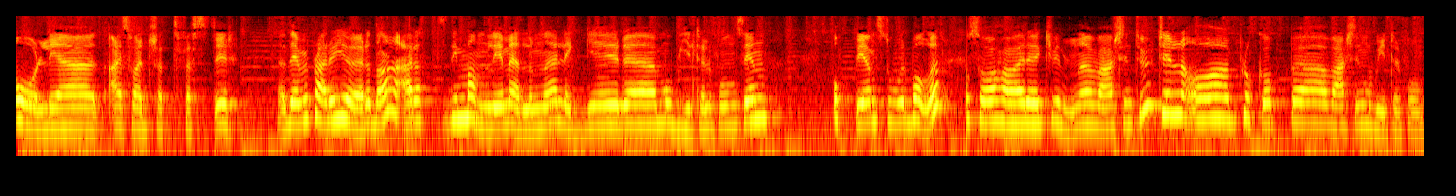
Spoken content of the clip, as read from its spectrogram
årlige Ice Wide Shut-fester. Det vi pleier å gjøre da, er at de mannlige medlemmene legger mobiltelefonen sin oppi en stor bolle. Og så har kvinnene hver sin tur til å plukke opp uh, hver sin mobiltelefon.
